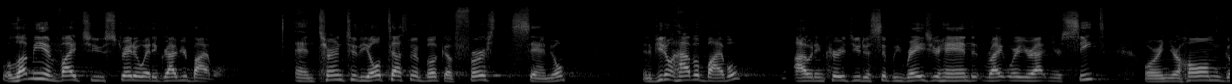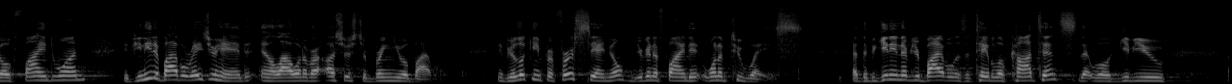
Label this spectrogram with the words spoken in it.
Well, let me invite you straight away to grab your Bible and turn to the Old Testament book of 1 Samuel. And if you don't have a Bible, I would encourage you to simply raise your hand right where you're at in your seat or in your home. Go find one. If you need a Bible, raise your hand and allow one of our ushers to bring you a Bible. If you're looking for 1 Samuel, you're going to find it one of two ways. At the beginning of your Bible is a table of contents that will give you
